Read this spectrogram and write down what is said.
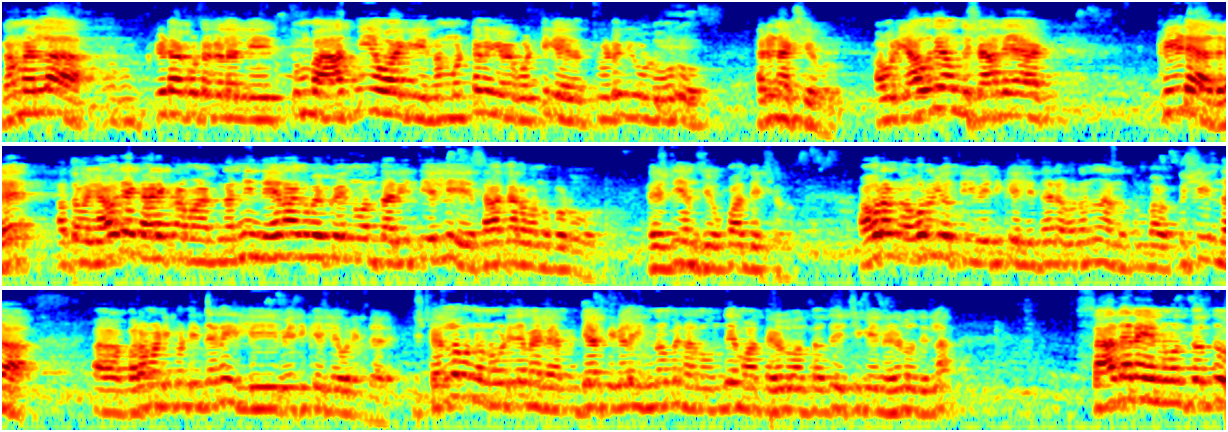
ನಮ್ಮೆಲ್ಲ ಕ್ರೀಡಾಕೂಟಗಳಲ್ಲಿ ತುಂಬಾ ಆತ್ಮೀಯವಾಗಿ ನಮ್ಮ ಒಟ್ಟನಿಗೆ ಒಟ್ಟಿಗೆ ತೊಡಗಿಕೊಳ್ಳುವವರು ಹರಿಣಾಕ್ಷಿ ಅವರು. ಅವರು ಯಾವುದೇ ಒಂದು ಶಾಲೆಯ ಕ್ರೀಡೆ ಆದ್ರೆ ಅಥವಾ ಯಾವುದೇ ಕಾರ್ಯಕ್ರಮ ನನ್ನಿಂದ ಏನಾಗಬೇಕು ಎನ್ನುವಂತ ರೀತಿಯಲ್ಲಿ ಸಹಕಾರವನ್ನು ಕೊಡುವವರು ಎಸ್ ಡಿ ಎಂ ಸಿ ಉಪಾಧ್ಯಕ್ಷರು. ಅವರನ್ನು ಅವರು ಇವತ್ತು ಈ ವೇದಿಕೆಯಲ್ಲಿದ್ದಾರೆ. ಅವರನ್ನು ನಾನು ತುಂಬಾ ಖುಷಿಯಿಂದ ಬರಮಾಡಿಕೊಂಡಿದ್ದೇನೆ. ಇಲ್ಲಿ ವೇದಿಕೆಯಲ್ಲಿ ಅವರಿದ್ದಾರೆ ಇಷ್ಟೆಲ್ಲವನ್ನು ನೋಡಿದ ಮೇಲೆ ವಿದ್ಯಾರ್ಥಿಗಳೇ ಇನ್ನೊಮ್ಮೆ ನಾನು ಒಂದೇ ಮಾತು ಹೇಳುವಂಥದ್ದು ಹೆಚ್ಚಿಗೆ ಏನು ಹೇಳುವುದಿಲ್ಲ ಸಾಧನೆ ಎನ್ನುವಂಥದ್ದು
